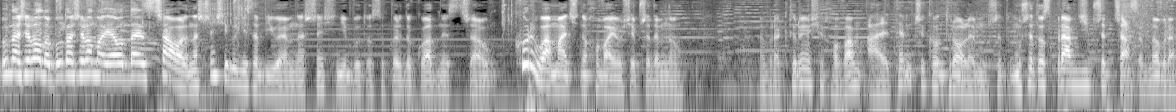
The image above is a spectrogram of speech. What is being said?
Był na zielono, był na zielono, ja oddałem strzał, ale na szczęście go nie zabiłem. Na szczęście nie był to super dokładny strzał. Kurwa mać, no chowają się przede mną. Dobra, którym się chowam? Altem czy kontrolem? Muszę, muszę to sprawdzić przed czasem, dobra.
